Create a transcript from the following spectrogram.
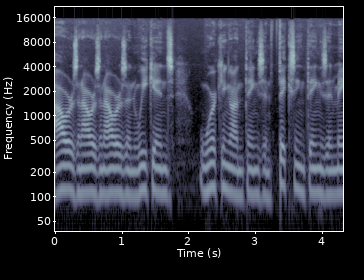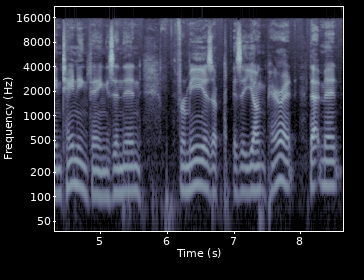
hours and hours and hours and weekends working on things and fixing things and maintaining things, and then for me as a as a young parent, that meant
